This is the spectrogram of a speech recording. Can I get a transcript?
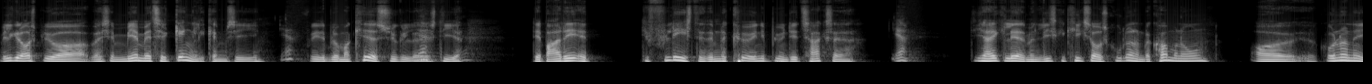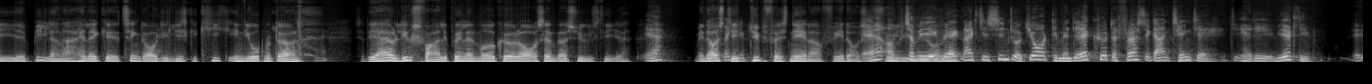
Hvilket også bliver hvad siger, mere med tilgængeligt, kan man sige. Ja. Fordi det bliver markeret cykelstier. Ja. Ja. Det er bare det, at de fleste af dem, der kører ind i byen, det er taxaer. Ja. De har ikke lært, at man lige skal kigge over skuldrene, om der kommer nogen. Og kunderne i øh, bilerne har heller ikke øh, tænkt over, at de lige skal kigge, inden de åbner døren. Nej. Så det er jo livsfarligt på en eller anden måde at køre over, selvom der er cykelstier. Ja. Men det også det er dybt fascinerende og fedt også. Ja, og så vil jeg ikke lang tid siden, du har gjort det, men da jeg kørte der første gang, tænkte jeg, det her det er virkelig uh,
